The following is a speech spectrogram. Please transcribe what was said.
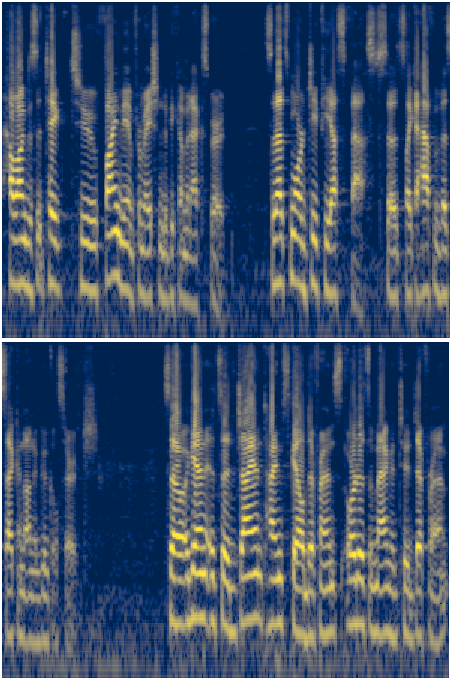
how long does it take to find the information to become an expert? So that's more GPS fast. So it's like a half of a second on a Google search. So again, it's a giant time scale difference, orders of magnitude different.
